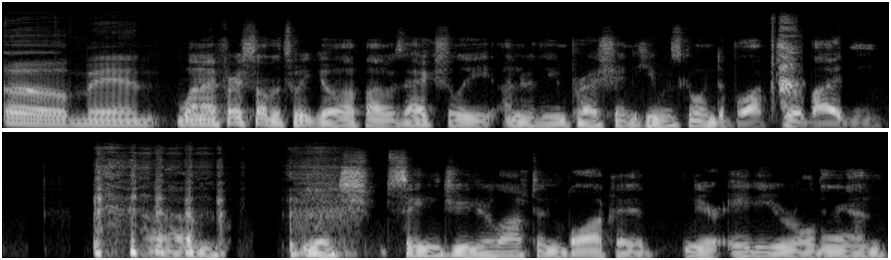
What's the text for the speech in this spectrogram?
Oh man, When I first saw the tweet go up, I was actually under the impression he was going to block Joe Biden, um, which seeing Junior Lofton block a near 80 year old man.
